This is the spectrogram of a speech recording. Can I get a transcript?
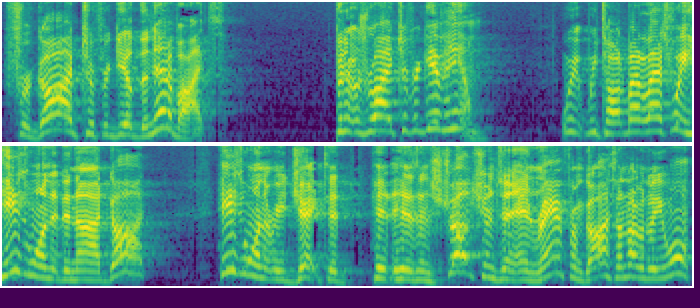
for God to forgive the Ninevites, but it was right to forgive him. We, we talked about it last week. He's the one that denied God. He's the one that rejected his, his instructions and, and, ran from God. So I'm not going to do what you want.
